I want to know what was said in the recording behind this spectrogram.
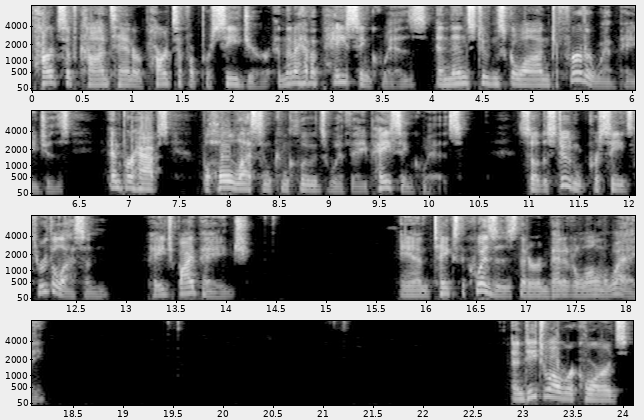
parts of content or parts of a procedure, and then I have a pacing quiz, and then students go on to further web pages, and perhaps the whole lesson concludes with a pacing quiz. So the student proceeds through the lesson, page by page, and takes the quizzes that are embedded along the way. And D2L records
